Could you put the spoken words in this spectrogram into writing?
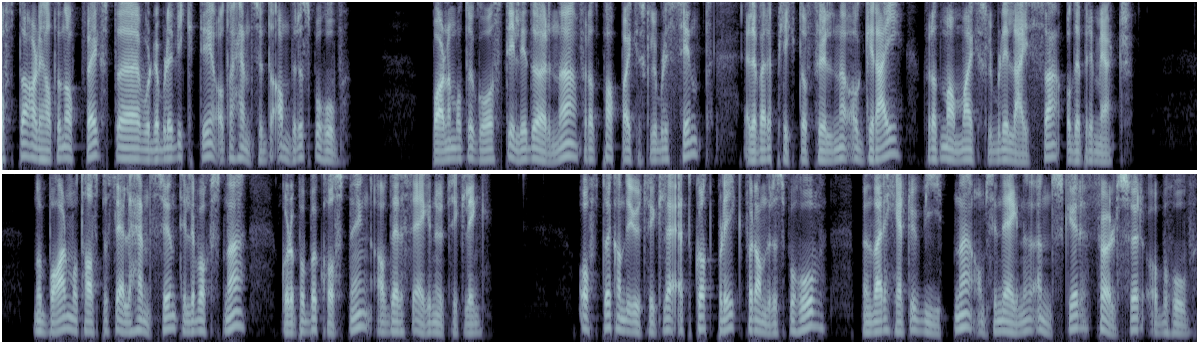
Ofte har de hatt en oppvekst eh, hvor det ble viktig å ta hensyn til andres behov. Barna måtte gå stille i dørene for at pappa ikke skulle bli sint, eller være pliktoppfyllende og grei for at mamma ikke skulle bli lei seg og deprimert. Når barn må ta spesielle hensyn til de voksne, går det på bekostning av deres egen utvikling. Ofte kan de utvikle et godt blikk for andres behov, men være helt uvitende om sine egne ønsker, følelser og behov.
